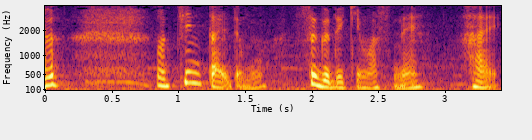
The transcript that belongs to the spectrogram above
もう賃貸でもすぐできますね。はい。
